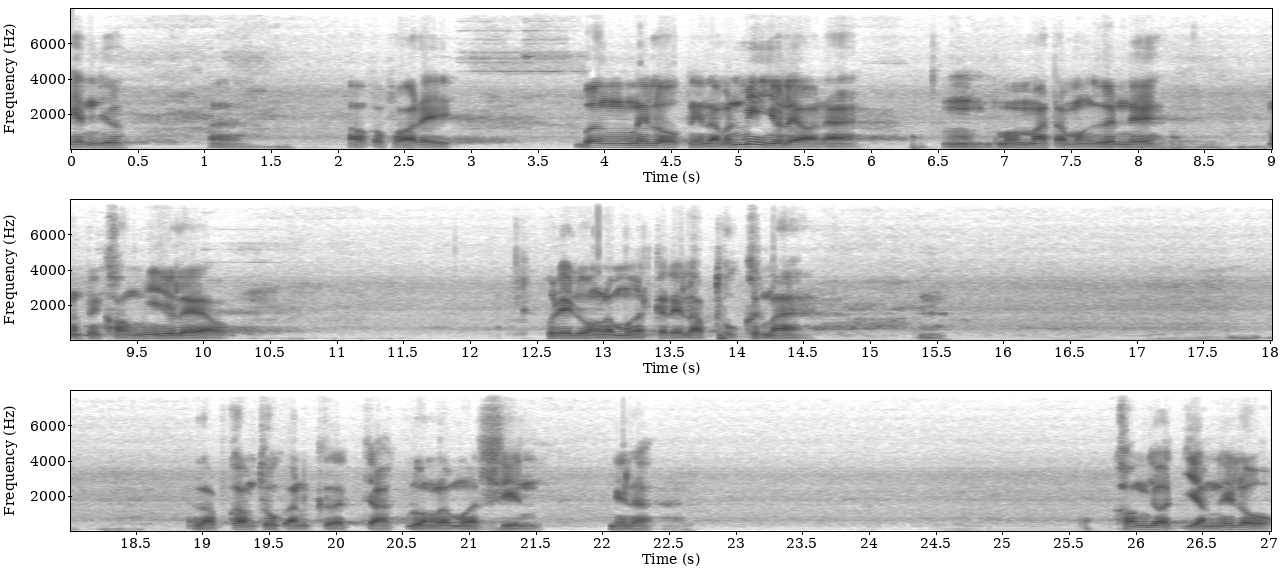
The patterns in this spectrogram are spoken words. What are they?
เห็นอยู่เอาก็พ่อได้เบิ่งในโลกนี่แหละมันมีอยู่แล้วนะ อืมมันมาต่หมองเอื่นเด้มันเป็นของมีอยู่แล้ว ผู้ใดล่วงละเมิดก็ได้รับทุกข์ขึ้นมา รับความทุกข์อันเกิดจากล่วงละเมิดศีลนี่แหละ ของยอดเยี่ยมในโลก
